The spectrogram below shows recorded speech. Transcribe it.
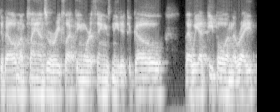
development plans were reflecting where things needed to go, that we had people in the right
